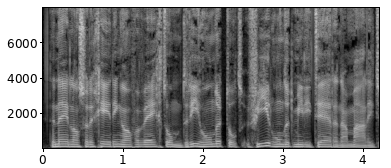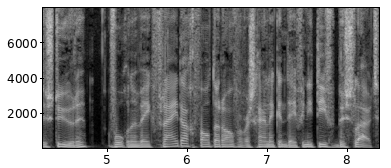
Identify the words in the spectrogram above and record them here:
De Nederlandse regering overweegt om 300 tot 400 militairen naar Mali te sturen. Volgende week vrijdag valt daarover waarschijnlijk een definitief besluit.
